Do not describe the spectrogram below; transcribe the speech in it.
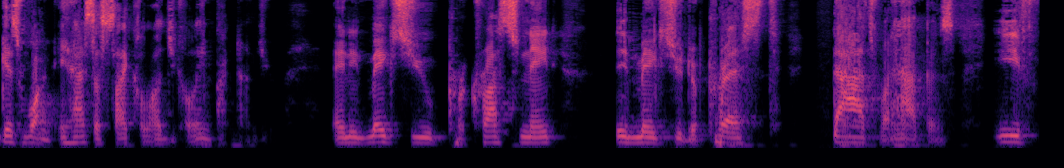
guess what? It has a psychological impact on you. And it makes you procrastinate. It makes you depressed that's what happens. If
